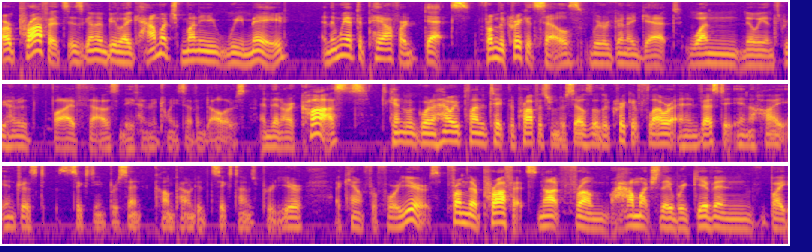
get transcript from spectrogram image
our profits is going to be like how much money we made and then we have to pay off our debts. From the cricket sales, we're going to get $1,305,827. And then our costs, Kendall to Howie plan to take the profits from the sales of the cricket flour and invest it in a high interest 16% compounded six times per year account for four years from their profits, not from how much they were given by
